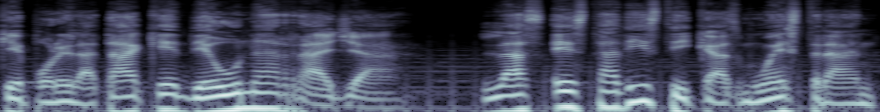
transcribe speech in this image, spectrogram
que por el ataque de una raya. Las estadísticas muestran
